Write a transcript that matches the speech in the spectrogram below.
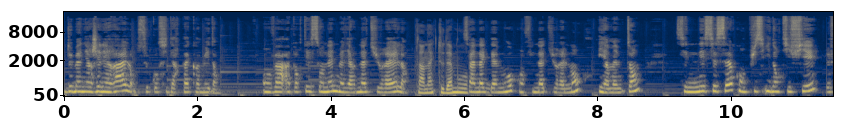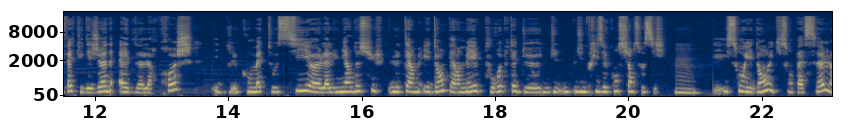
De manière générale, on ne se considère pas comme aidant. On va apporter son aide de manière naturelle. C'est un acte d'amour. C'est un acte d'amour qu'on fait naturellement. Et en même temps, c'est nécessaire qu'on puisse identifier le fait que des jeunes aident leurs proches et qu'on mette aussi euh, la lumière dessus. Le terme aidant permet pour eux peut-être d'une prise de conscience aussi. Hmm. Ils sont aidants et qui sont pas seuls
